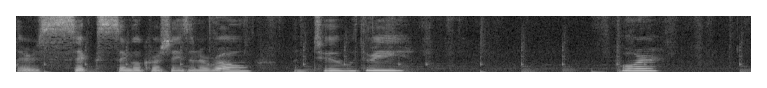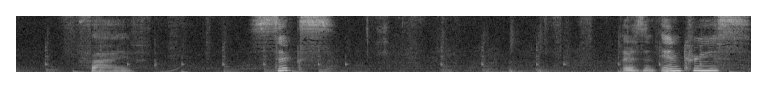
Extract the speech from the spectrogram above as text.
There's six single crochets in a row. One, two, three, four, five, six. There's an increase.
